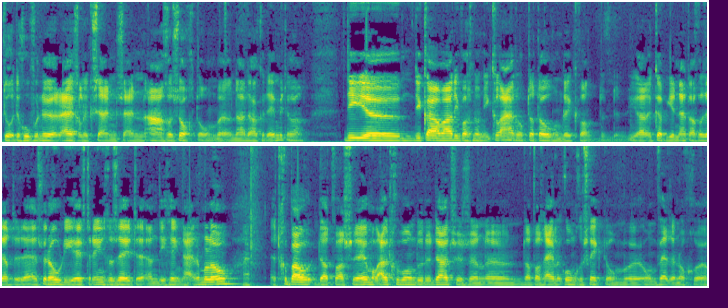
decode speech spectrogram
door de gouverneur eigenlijk zijn, zijn aangezocht om eh, naar de academie te gaan. Die, eh, die KMA die was nog niet klaar op dat ogenblik. Want eh, ja, ik heb je net al gezegd, de SRO die heeft erin gezeten en die ging naar Ermelo. Ja. Het gebouw dat was helemaal uitgewoond door de Duitsers en dat was eigenlijk ongeschikt om, om verder nog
